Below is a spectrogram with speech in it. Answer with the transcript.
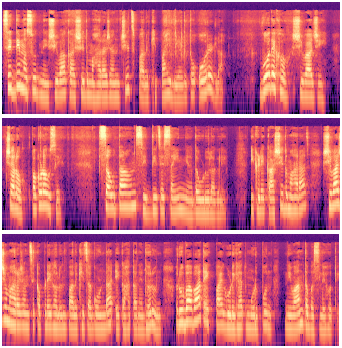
सिद्धी मसूदने शिवाकाशीद महाराजांचीच पालखी पाहिली आणि तो ओरडला वो देखो शिवाजी. चलो पकडो उसे. चौताळून सिद्धीचे सैन्य दौडू लागले. इकडे काशीद महाराज शिवाजी महाराजांचे कपडे घालून पालखीचा गोंडा एका हाताने धरून रुबाबात एक पाय गुडघ्यात मुडपून निवांत बसले होते.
